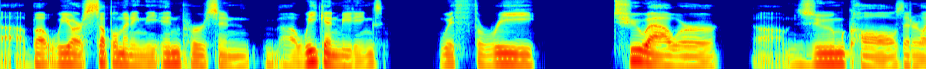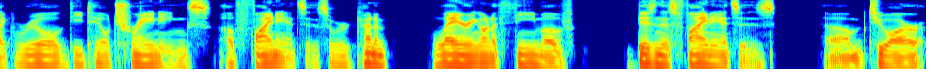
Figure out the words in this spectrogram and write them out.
Uh, but we are supplementing the in person uh, weekend meetings with three two hour um, Zoom calls that are like real detailed trainings of finances. So we're kind of layering on a theme of business finances um, to our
